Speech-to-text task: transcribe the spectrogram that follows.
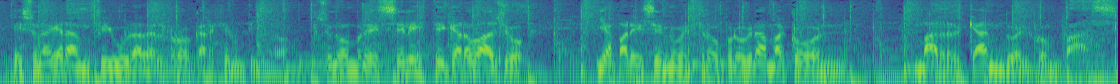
es una gran figura del rock argentino. Su nombre es Celeste Carballo y aparece en nuestro programa con Marcando el Compás.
